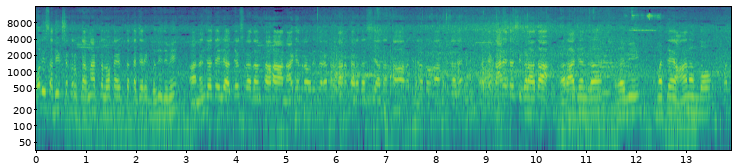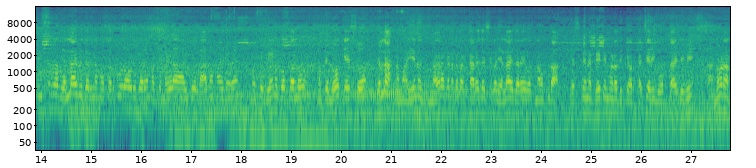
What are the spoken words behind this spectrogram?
ಪೊಲೀಸ್ ಅಧೀಕ್ಷಕರು ಕರ್ನಾಟಕ ಲೋಕಾಯುಕ್ತ ಕಚೇರಿಗೆ ಬಂದಿದ್ದೀವಿ. ನನ್ನ ಜೊತೆ ಇಲ್ಲಿ ಅಧ್ಯಕ್ಷರಾದಂತಹ ನಾಗೇಂದ್ರ ಅವರಿದ್ದಾರೆ, ಪ್ರಧಾನ ಕಾರ್ಯದರ್ಶಿ ಆದಂತಹ ರವೀಂದ್ರ ಗೌಡ ಅಂತಿದ್ದಾರೆ ಮತ್ತೆ ಕಾರ್ಯದರ್ಶಿಗಳಾದ ರಾಜೇಂದ್ರ, ರವಿ, ಮತ್ತೆ ಆನಂದು ಮತ್ತೆ ಇತರರು ಎಲ್ಲರೂ ಇದ್ದಾರೆ. ನಮ್ಮ ಸರ್ಗೂರು ಅವರು ಇದ್ದಾರೆ ಮತ್ತು ಮಹಿಳಾ ಇದು ರಾಧಮ್ಮ ಇದ್ದಾರೆ ಮತ್ತು ವೇಣುಗೋಪಾಲು ಮತ್ತು ಲೋಕೇಶ್ ಎಲ್ಲ ನಮ್ಮ ಏನು ನಗರ ಘಟಕದ ಕಾರ್ಯದರ್ಶಿಗಳು ಎಲ್ಲ ಇದ್ದಾರೆ. ಇವತ್ತು ನಾವು ಕೂಡ ಎಸ್ ಪಿನ ಭೇಟಿ ಮಾಡೋದಕ್ಕೆ ಅವ್ರ ಕಚೇರಿಗೆ ಹೋಗ್ತಾ ಇದ್ದೀವಿ. ನೋಡೋಣ.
